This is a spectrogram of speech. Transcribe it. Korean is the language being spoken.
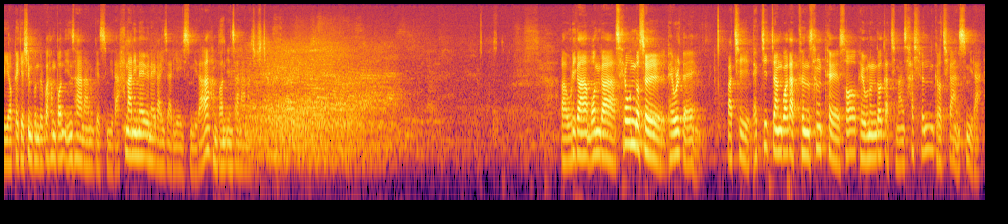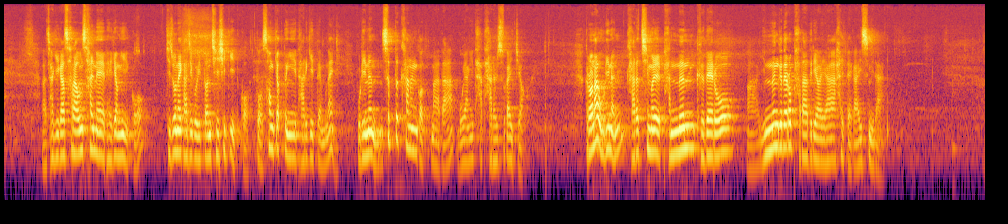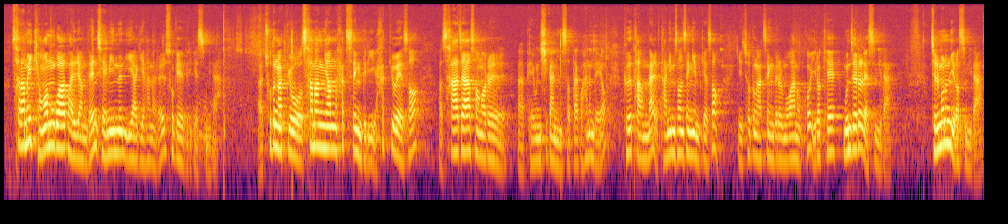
우리 옆에 계신 분들과 한번 인사 나누겠습니다. 하나님의 은혜가 이 자리에 있습니다. 한번 인사 나눠 주시죠. 아, 우리가 뭔가 새로운 것을 배울 때 마치 백지장과 같은 상태에서 배우는 것 같지만 사실은 그렇지가 않습니다. 아, 자기가 살아온 삶의 배경이 있고 기존에 가지고 있던 지식이 있고 또 성격 등이 다르기 때문에 우리는 습득하는 것마다 모양이 다 다를 수가 있죠. 그러나 우리는 가르침을 받는 그대로 아, 있는 그대로 받아들여야 할 때가 있습니다. 사람의 경험과 관련된 재미있는 이야기 하나를 소개해 드리겠습니다. 아, 초등학교 3학년 학생들이 학교에서 사자성어를 아, 배운 시간이 있었다고 하는데요. 그 다음 날 담임 선생님께서 이 초등학생들을 모아놓고 이렇게 문제를 냈습니다. 질문은 이렇습니다.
